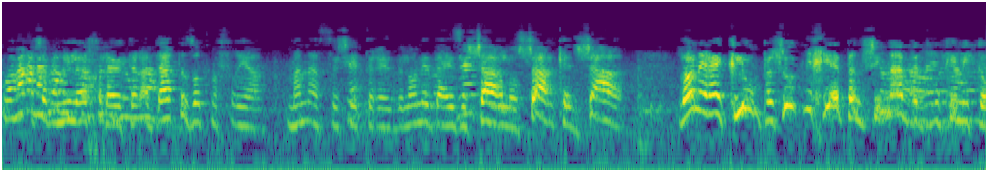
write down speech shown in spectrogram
הוא אמר, עכשיו אני לא יכולה יותר. הדעת הזאת מפריעה. מה נעשה שהיא כן. תרד ולא נדע איזה שער לא שער, כן שער. לא נראה כלום, פשוט נחיה את הנשימה ודבוקים איתו.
